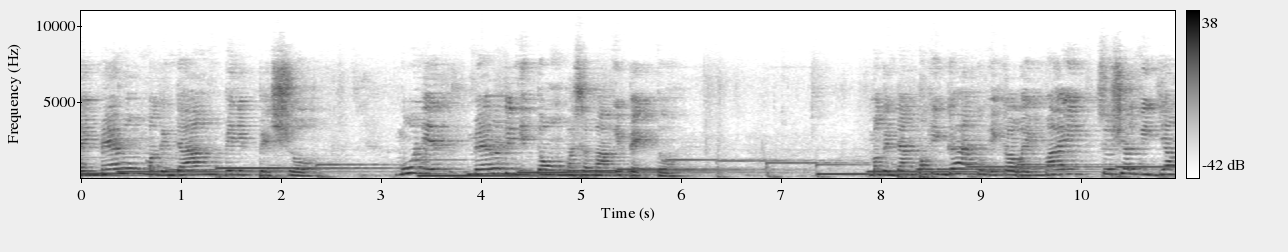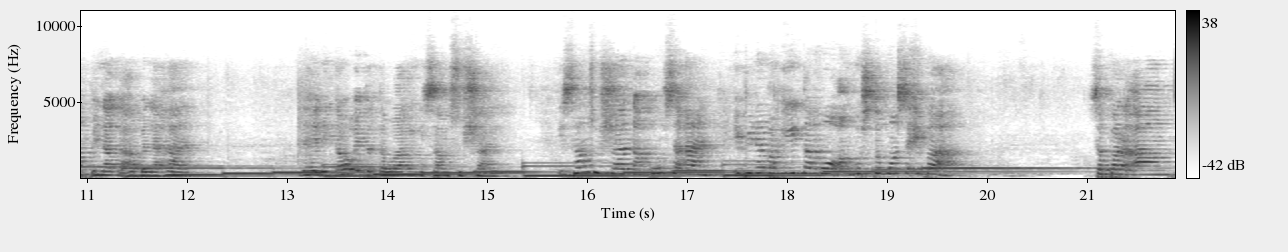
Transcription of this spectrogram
ay merong magandang benepisyo Ngunit, meron din itong masamang epekto. Magandang pakinggan kung ikaw ay may social media ang pinag-aabalahan. Dahil ikaw ay tatawagin isang sosyal. Isang sosyal na kung saan ipinapakita mo ang gusto mo sa iba sa paraang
